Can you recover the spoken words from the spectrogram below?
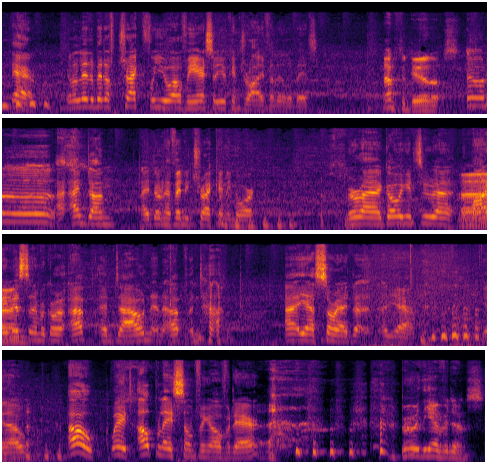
There, got a little bit of track for you over here, so you can drive a little bit. After donuts. Donuts. I- I'm done. I don't have any track anymore. we're uh, going into uh, the Um, minus, and we're going up and down and up and down. Uh, yeah, sorry. I don't, uh, yeah, you know. Oh wait, I'll place something over there. Bury the evidence.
